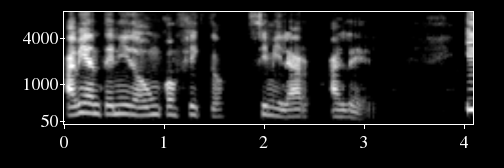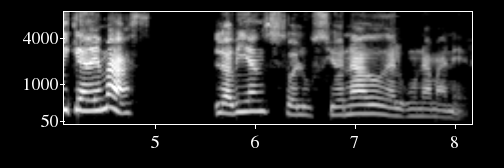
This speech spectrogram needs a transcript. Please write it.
habían tenido un conflicto similar al de él y que además lo habían solucionado de alguna manera.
